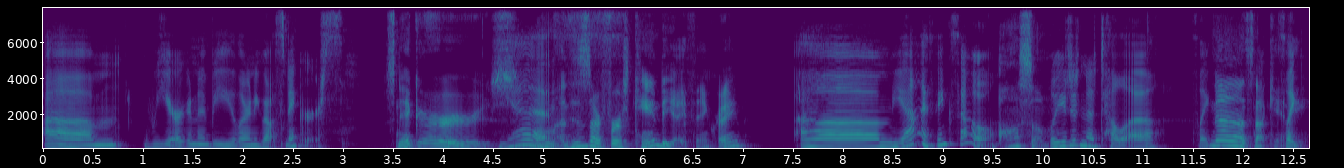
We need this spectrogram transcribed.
Um, we are gonna be learning about Snickers. Snickers. Yes. Mm, this is our first candy, I think, right? Um, yeah, I think so. Awesome. Well, you did Nutella. It's like no, it's not candy. it's like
